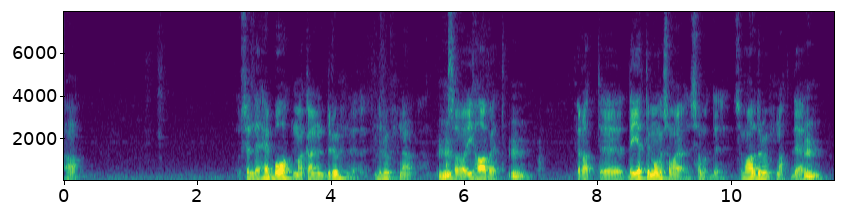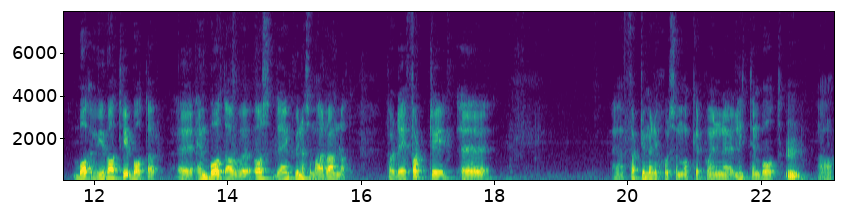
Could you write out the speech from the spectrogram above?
ja. Sen det här båt, man kan drunkna, drunkna Mm. alltså i havet. För att eh, det är jättemånga som har, som, som har drunknat där. Mm. Vi var tre båtar. Eh, en båt av oss, det är en kvinna som har ramlat. För det är 40, eh, eh, 40 människor som åker på en eh, liten båt. Mm. Ja.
